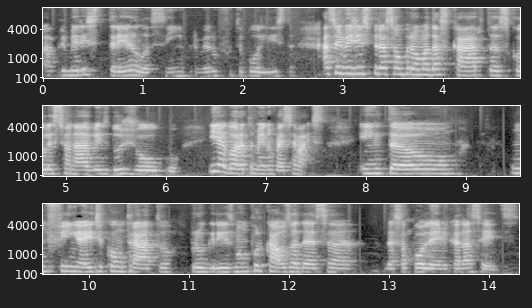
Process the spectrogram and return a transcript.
a primeira estrela, assim, o primeiro futebolista a servir de inspiração para uma das cartas colecionáveis do jogo. E agora também não vai ser mais. Então, um fim aí de contrato para o Griezmann por causa dessa, dessa polêmica nas redes.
